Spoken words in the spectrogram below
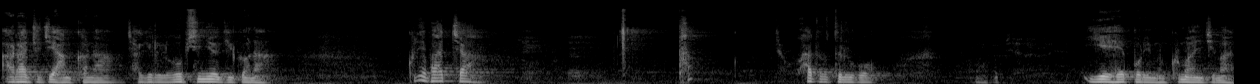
알아주지 않거나 자기를 없이 여기거나 그래봤자 화두 들고 이해해 버리면 그만이지만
